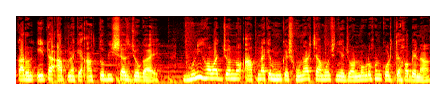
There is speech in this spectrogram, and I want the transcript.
কারণ এটা আপনাকে আত্মবিশ্বাস যোগায়। ধনী হওয়ার জন্য আপনাকে মুখে সোনার চামচ নিয়ে জন্মগ্রহণ করতে হবে না।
